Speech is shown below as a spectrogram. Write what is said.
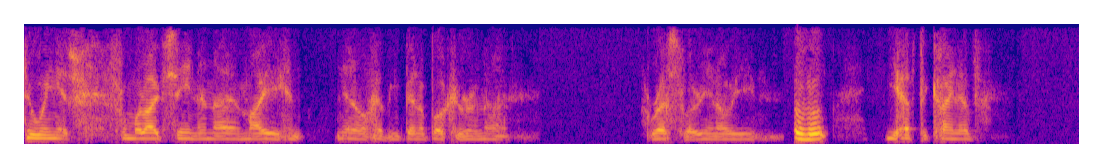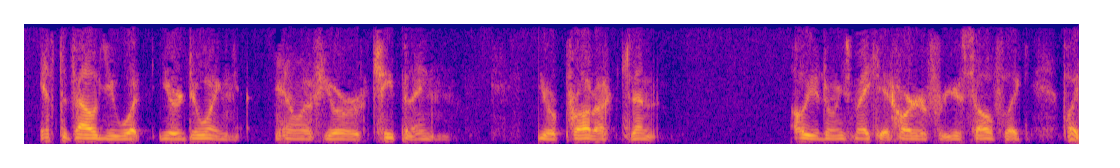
doing it from what I've seen and uh, my you know having been a booker and a, wrestler you know you Mm-hmm. you have to kind of you have to value what you're doing you know if you're cheapening your product then all you're doing is making it harder for yourself like if I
